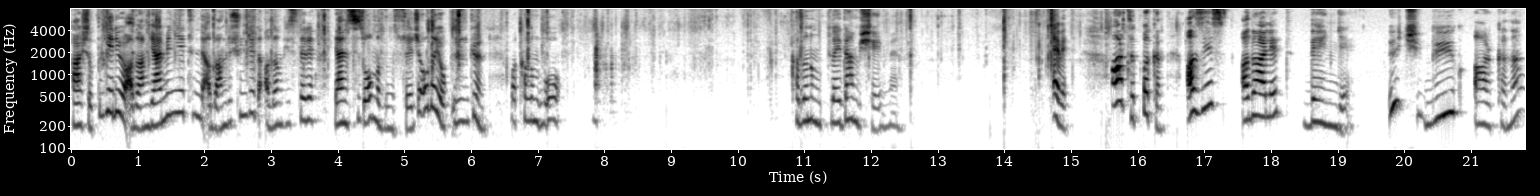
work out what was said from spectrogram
Karşılıklı geliyor adam gelme niyetinde, adam düşüncede, adam hisleri yani siz olmadığınız sürece o da yok üzgün. Bakalım bu kadını mutlu eden bir şey mi? Evet. Artık bakın aziz, adalet, denge. Üç büyük arkana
